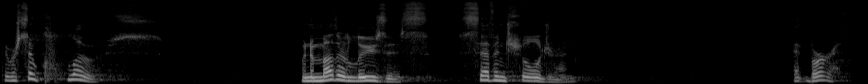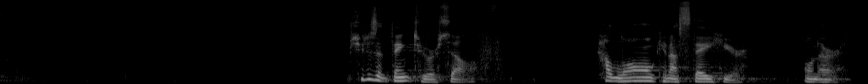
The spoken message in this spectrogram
they were so close. When a mother loses seven children at birth, she doesn't think to herself, How long can I stay here on earth?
